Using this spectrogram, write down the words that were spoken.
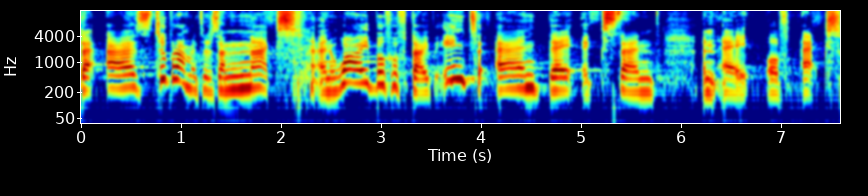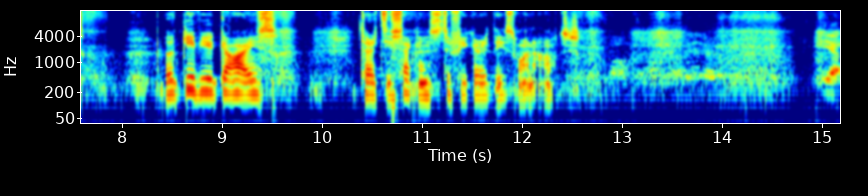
that has two parameters, an X and Y, both of type int, and they extend an A of X. I'll give you guys 30 seconds to figure this one out. Yeah.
